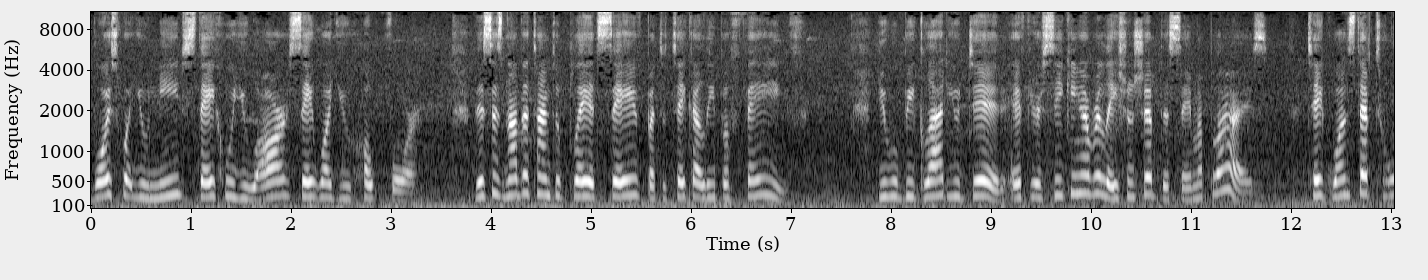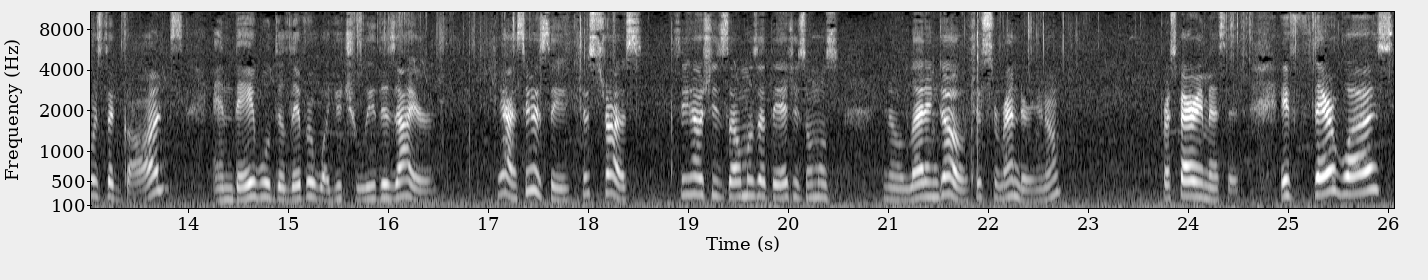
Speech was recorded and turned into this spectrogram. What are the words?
voice what you need, stay who you are, say what you hope for. This is not the time to play it safe, but to take a leap of faith. You will be glad you did. If you're seeking a relationship, the same applies. Take one step towards the gods, and they will deliver what you truly desire. Yeah, seriously, just trust. See how she's almost at the edge? She's almost, you know, letting go. Just surrender, you know? Prosperity message. If there was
